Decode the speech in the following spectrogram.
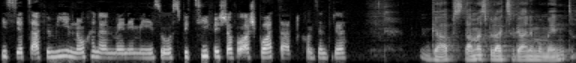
ist jetzt auch für mich im Nachhinein, wenn ich mich so spezifisch auf eine Sportart konzentriere. Gab es damals vielleicht sogar einen Moment,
